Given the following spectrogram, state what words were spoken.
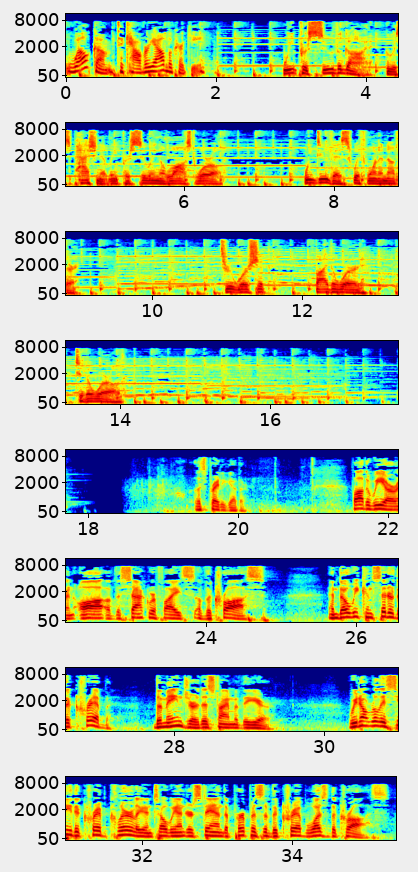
Welcome to Calvary Albuquerque. We pursue the God who is passionately pursuing a lost world. We do this with one another. Through worship, by the word, to the world. Let's pray together. Father, we are in awe of the sacrifice of the cross. And though we consider the crib, the manger this time of the year, we don't really see the crib clearly until we understand the purpose of the crib was the cross.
